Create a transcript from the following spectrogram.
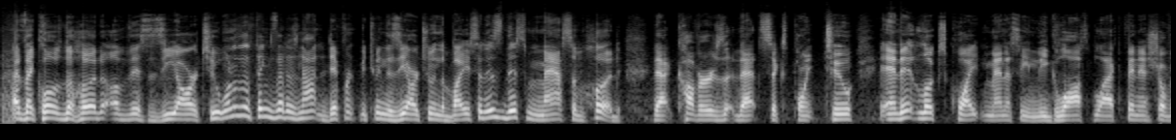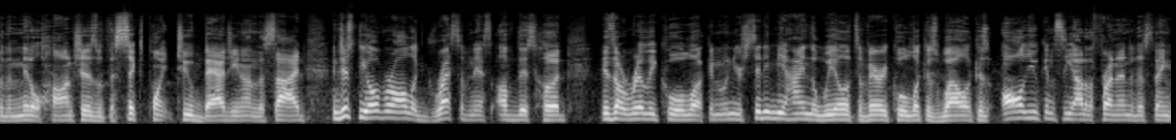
As I close the hood of this ZR2, one of the things that is not different between the ZR2 and the Bison is this massive hood that covers that 6.2, and it looks quite menacing. The gloss black finish over the middle haunches with the 6.2 badging on the side, and just the overall aggressiveness of this hood is a really cool look. And when you're sitting behind the wheel, it's a very cool look as well because all you can see out of the front end of this thing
